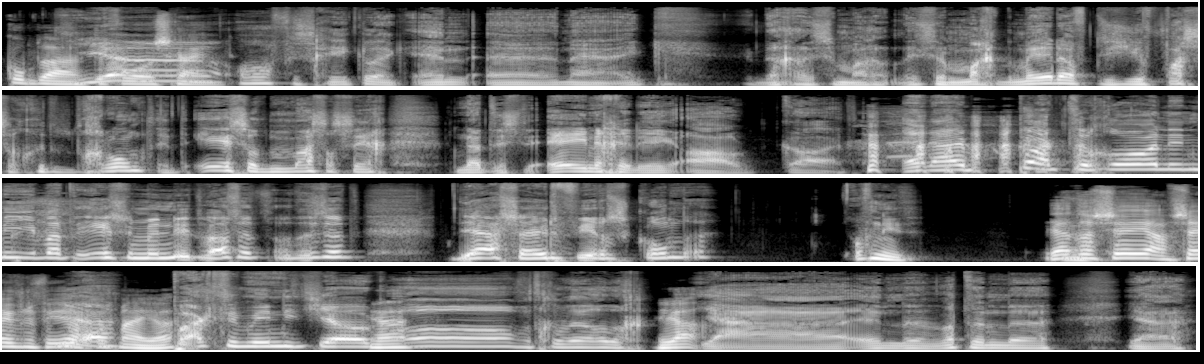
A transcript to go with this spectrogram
komt daar ja, tevoorschijn. Oh, verschrikkelijk. En uh, nou ja, ik het is een, mag, is een Magomedov, dus je vast goed op de grond. Het eerste wat Marcel zegt, dat is de enige ding. Oh god. en hij pakte gewoon in die, wat de eerste minuut was het, wat is het? Ja, 47 seconden. Of niet? Ja, dat was uh, ja, 47, ja, volgens mij. Ja. Pakte hem in die choke. Ja. Oh, wat geweldig. Ja, ja en uh, wat een, uh, ja,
